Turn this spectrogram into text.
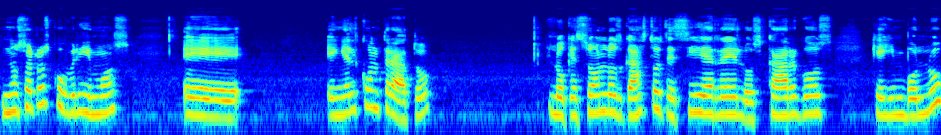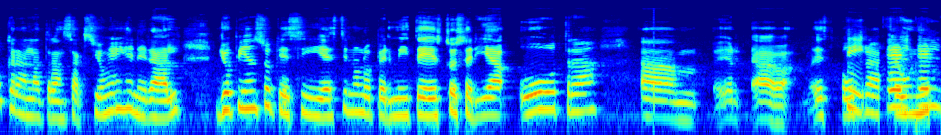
nosotros cubrimos eh, en el contrato lo que son los gastos de cierre, los cargos que involucran la transacción en general. Yo pienso que si este no lo permite, esto sería otra er, ah, otra el,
